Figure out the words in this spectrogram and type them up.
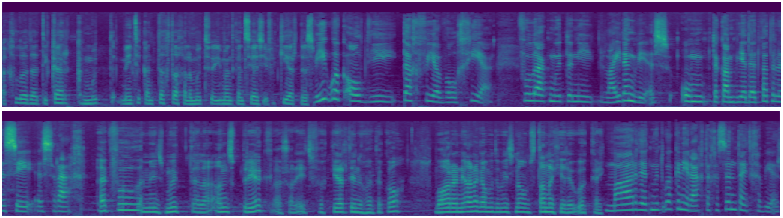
Ek glo dat die kerk moet mense kan tugtig, hulle moet vir iemand kan sê as jy verkeerd is. Wie ook al die tug vir jou wil gee, voel ek moet in die leiding wees om te kan weet dit wat hulle sê is reg. Ek voel 'n mens moet hulle aanspreek as hulle iets verkeerd doen of wat ook al. Maar aan die ander kant moet 'n mens na omstandighede ook kyk. Maar dit moet ook in die regte gesindheid gebeur.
